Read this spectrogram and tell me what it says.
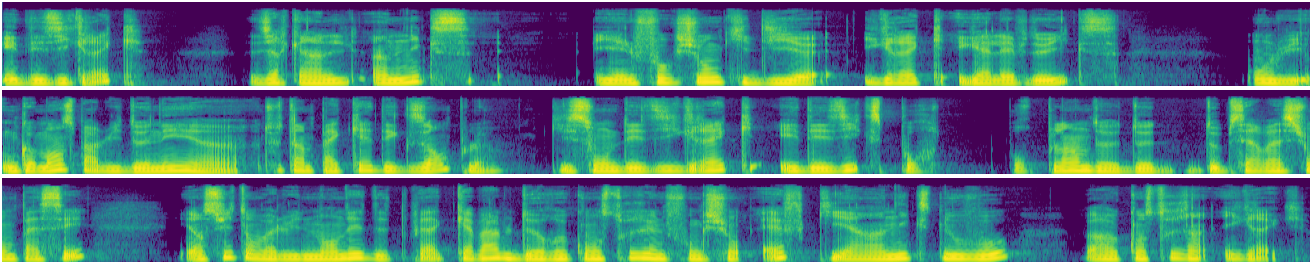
et des Y. C'est-à-dire qu'un un X, il y a une fonction qui dit euh, Y égale F de X. On, lui, on commence par lui donner euh, tout un paquet d'exemples qui sont des Y et des X pour, pour plein de- de- d'observations passées. Et ensuite, on va lui demander d'être capable de reconstruire une fonction F qui a un X nouveau, va reconstruire un Y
